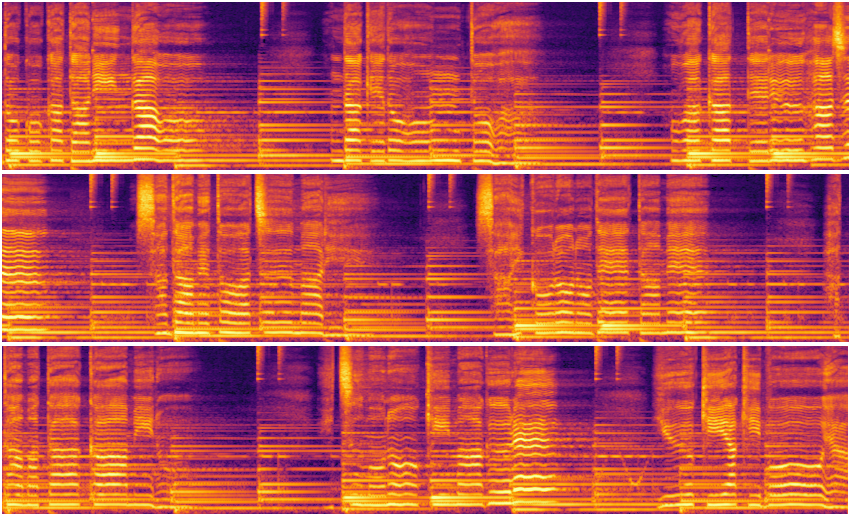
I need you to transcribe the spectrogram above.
どこか他人顔。だけど本当は分かってるはず。定めと集まり。サイコロの出た目。はたまた神の。いつもの気まぐれ。勇気や希望や。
